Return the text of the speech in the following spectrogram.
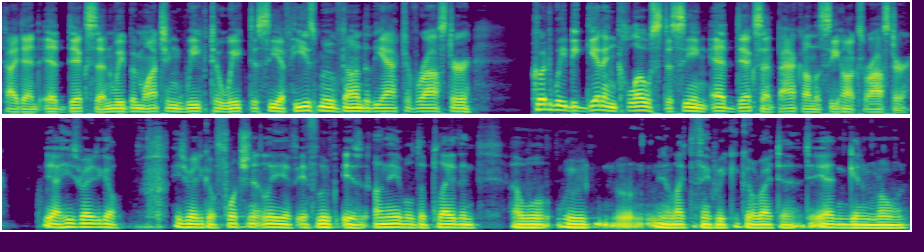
Tight end Ed Dixon, We've been watching week to week to see if he's moved on to the active roster. Could we be getting close to seeing Ed Dixon back on the Seahawks roster? Yeah, he's ready to go. He's ready to go. Fortunately, if, if Luke is unable to play, then uh, we'll, we would you know like to think we could go right to, to Ed and get him rolling.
